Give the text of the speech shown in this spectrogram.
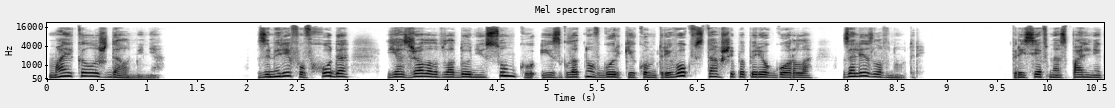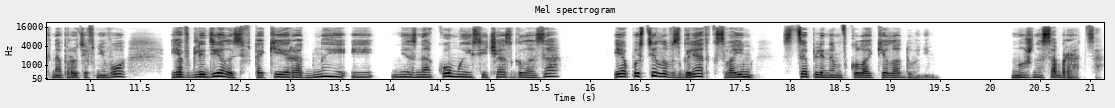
Майкл ждал меня. Замерев у входа, я сжала в ладони сумку и, сглотнув горький ком тревог, вставший поперек горла, залезла внутрь. Присев на спальник напротив него, я вгляделась в такие родные и незнакомые сейчас глаза и опустила взгляд к своим сцепленным в кулаке ладоням. Нужно собраться.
